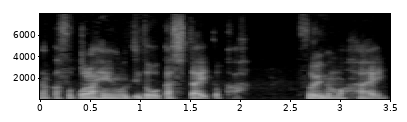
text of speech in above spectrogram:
なんかそこら辺を自動化したいとか、そういうのも、はい、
